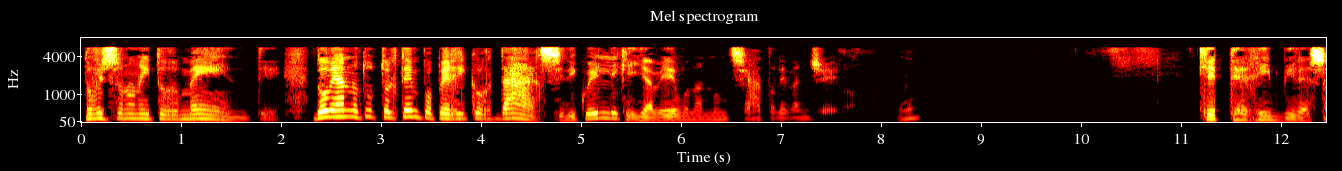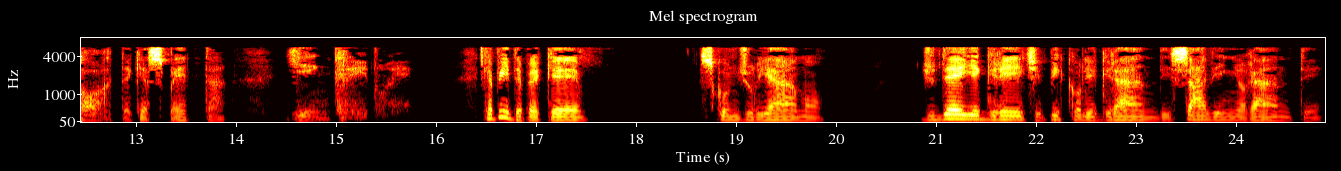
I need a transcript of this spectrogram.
dove sono nei tormenti, dove hanno tutto il tempo per ricordarsi di quelli che gli avevano annunziato l'Evangelo. Mm? Che terribile sorte che aspetta gli increduli. Capite perché scongiuriamo giudei e greci, piccoli e grandi, savi e ignoranti,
